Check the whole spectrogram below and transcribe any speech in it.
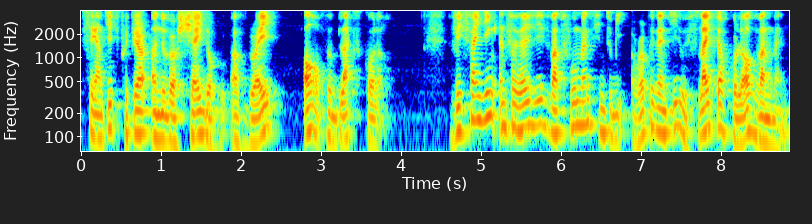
scientists prefer another shade of gray or the black color. This finding emphasizes that women seem to be represented with lighter colors than men.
